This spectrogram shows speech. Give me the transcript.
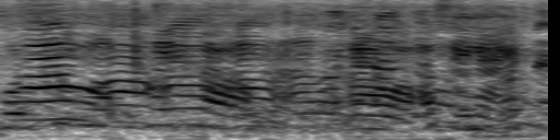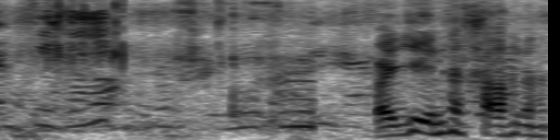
คนที่ไม่ตอบเอาเหรอเอาสีไหนสีนี้ไปยื่นให้เขาหน่อย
